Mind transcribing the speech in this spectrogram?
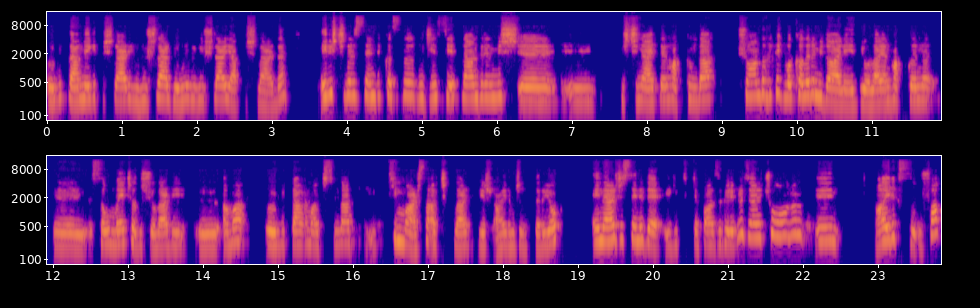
örgütlenmeye gitmişler, yürüyüşler, gönüllü yürüyüşler yapmışlardı. Ev İşçileri Sendikası bu cinsiyetlendirilmiş e, e, iş cinayetleri hakkında şu anda bir tek vakalara müdahale ediyorlar. Yani haklarını e, savunmaya çalışıyorlar bir e, ama örgütlenme açısından kim varsa açıklar bir ayrımcılıkları yok. Enerji seni de gittikçe fazla görebiliyoruz. Yani çoğunun e, ayrıksı ufak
